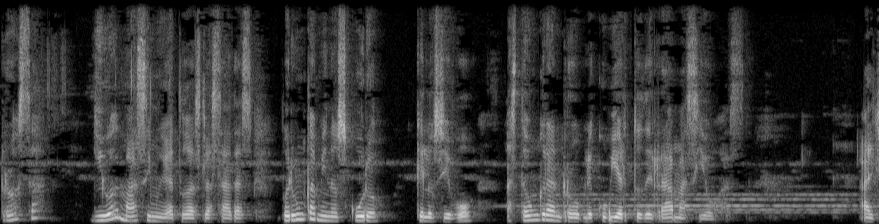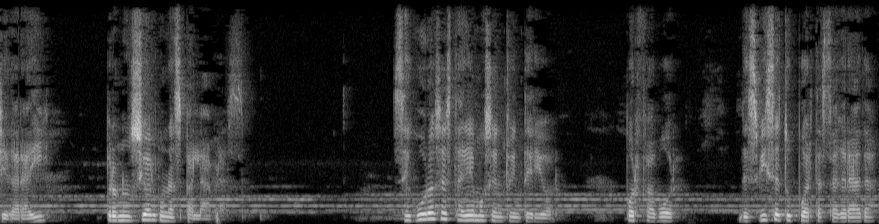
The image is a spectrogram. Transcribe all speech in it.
Rosa guió a Máximo y a todas las hadas por un camino oscuro que los llevó hasta un gran roble cubierto de ramas y hojas. Al llegar ahí, pronunció algunas palabras. Seguros estaremos en tu interior. Por favor, desvise tu puerta sagrada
